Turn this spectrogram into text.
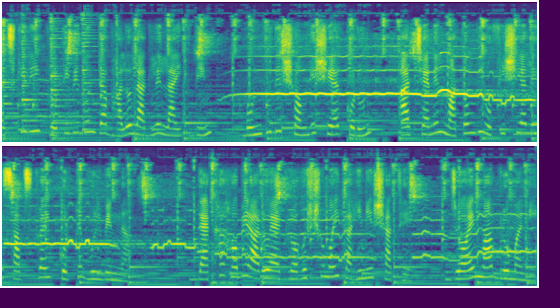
আজকের এই প্রতিবেদনটা ভালো লাগলে লাইক দিন, বন্ধুদের সঙ্গে শেয়ার করুন, আর চ্যানেল মাতঙ্গি অফিসিয়ালে সাবস্ক্রাইব করতে ভুলবেন না। দেখা হবে আরও এক রহস্যময় কাহিনীর সাথে। জয় মা ব্রহ্মাণী।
